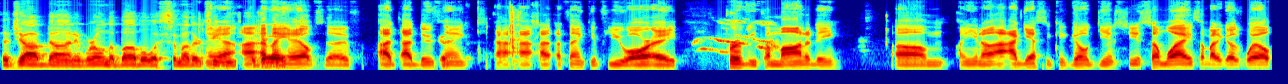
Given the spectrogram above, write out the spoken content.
the job done and we're on the bubble with some other teams. Yeah, I, I think it helps, Dave. I, I do think I, I, I think if you are a proven commodity, um, you know, I, I guess it could go against you some way. Somebody goes, well,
